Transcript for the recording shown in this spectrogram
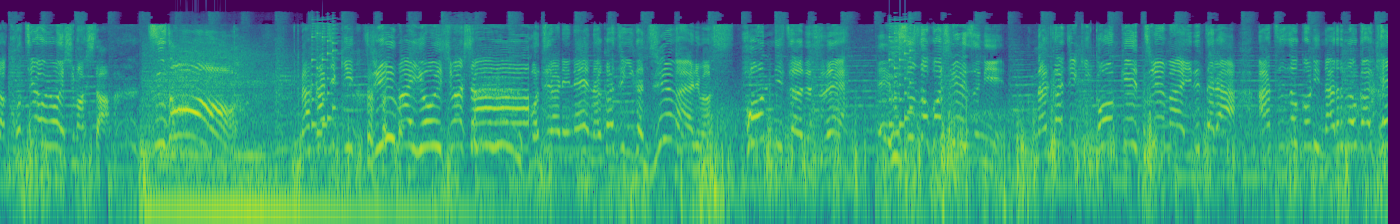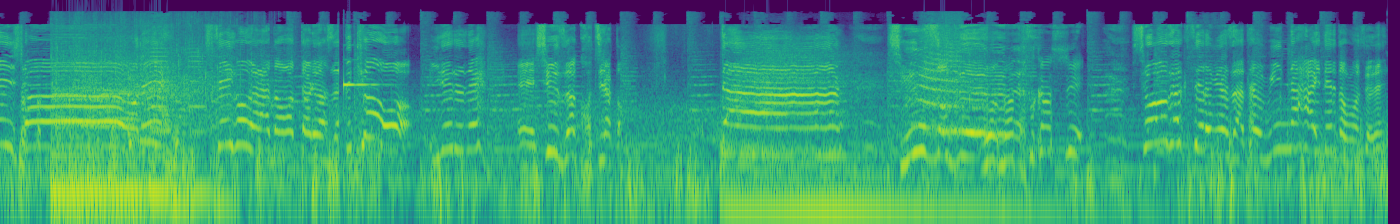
はこちらを用意しました。ズドーン中敷き10枚用意しましたこちらにね、中敷きが10枚あります。本日はですね、え薄底シューズに中敷き合計10枚入れたら厚底になるのか検証をね、していこうかなと思っております。で、今日入れるね、えーシューズはこちらと。ダーン瞬足うわ懐かしい小学生の皆さん多分みんな履いてると思うんですよね。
